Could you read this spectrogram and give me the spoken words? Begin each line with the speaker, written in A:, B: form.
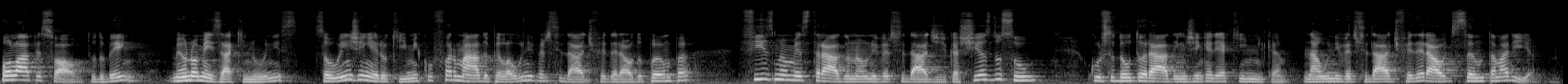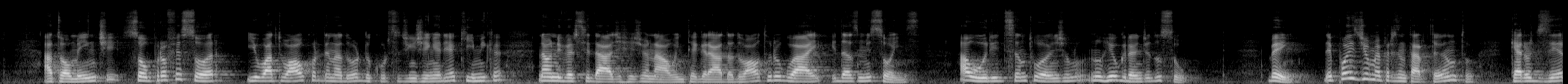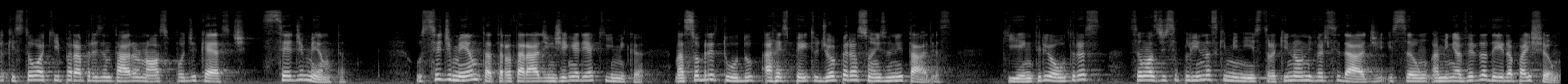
A: Olá pessoal, tudo bem? Meu nome é Isaac Nunes, sou engenheiro químico formado pela Universidade Federal do Pampa, fiz meu mestrado na Universidade de Caxias do Sul, curso doutorado em Engenharia Química na Universidade Federal de Santa Maria. Atualmente sou professor e o atual coordenador do curso de Engenharia Química na Universidade Regional Integrada do Alto Uruguai e das Missões, a URI de Santo Ângelo, no Rio Grande do Sul. Bem, depois de eu me apresentar tanto, quero dizer que estou aqui para apresentar o nosso podcast, Sedimenta. O Sedimenta tratará de engenharia química, mas, sobretudo, a respeito de operações unitárias, que, entre outras, são as disciplinas que ministro aqui na universidade e são a minha verdadeira paixão.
